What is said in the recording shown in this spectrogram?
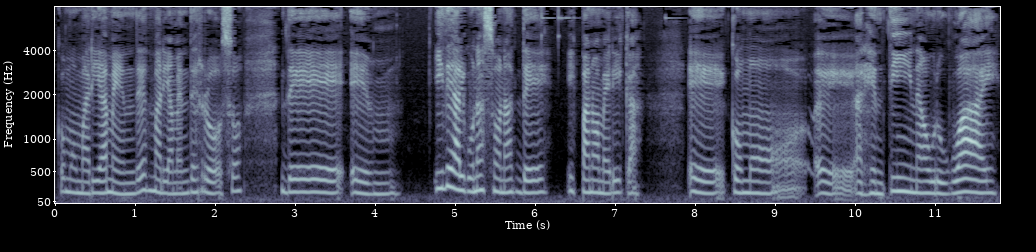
como María Méndez, María Méndez Rosso, de, em, y de algunas zonas de Hispanoamérica, eh, como eh, Argentina, Uruguay,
